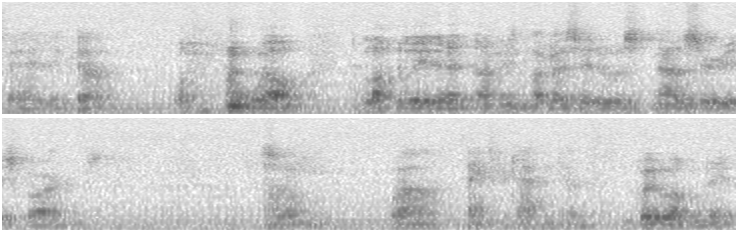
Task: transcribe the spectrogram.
So how did it go? Went well. Luckily, that I mean, like I said, it was not a serious fire. So, Okay. Well, thanks for talking to us. you're quite welcome, Dave.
